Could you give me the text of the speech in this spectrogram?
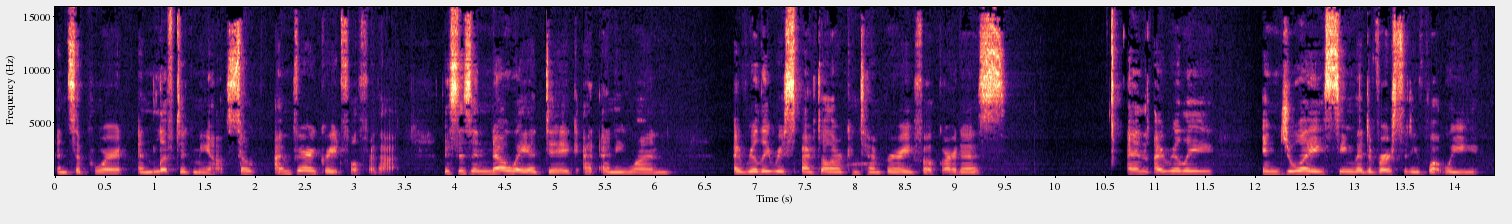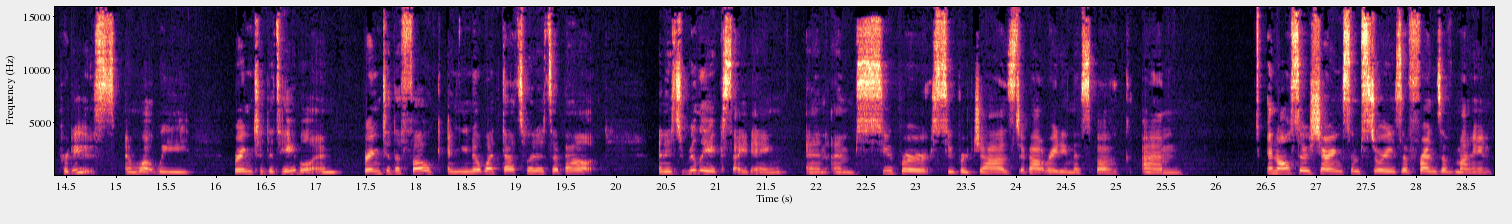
and support and lifted me up. So I'm very grateful for that. This is in no way a dig at anyone. I really respect all our contemporary folk artists. And I really enjoy seeing the diversity of what we produce and what we bring to the table and bring to the folk. And you know what? That's what it's about. And it's really exciting. And I'm super, super jazzed about writing this book. Um, and also sharing some stories of friends of mine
